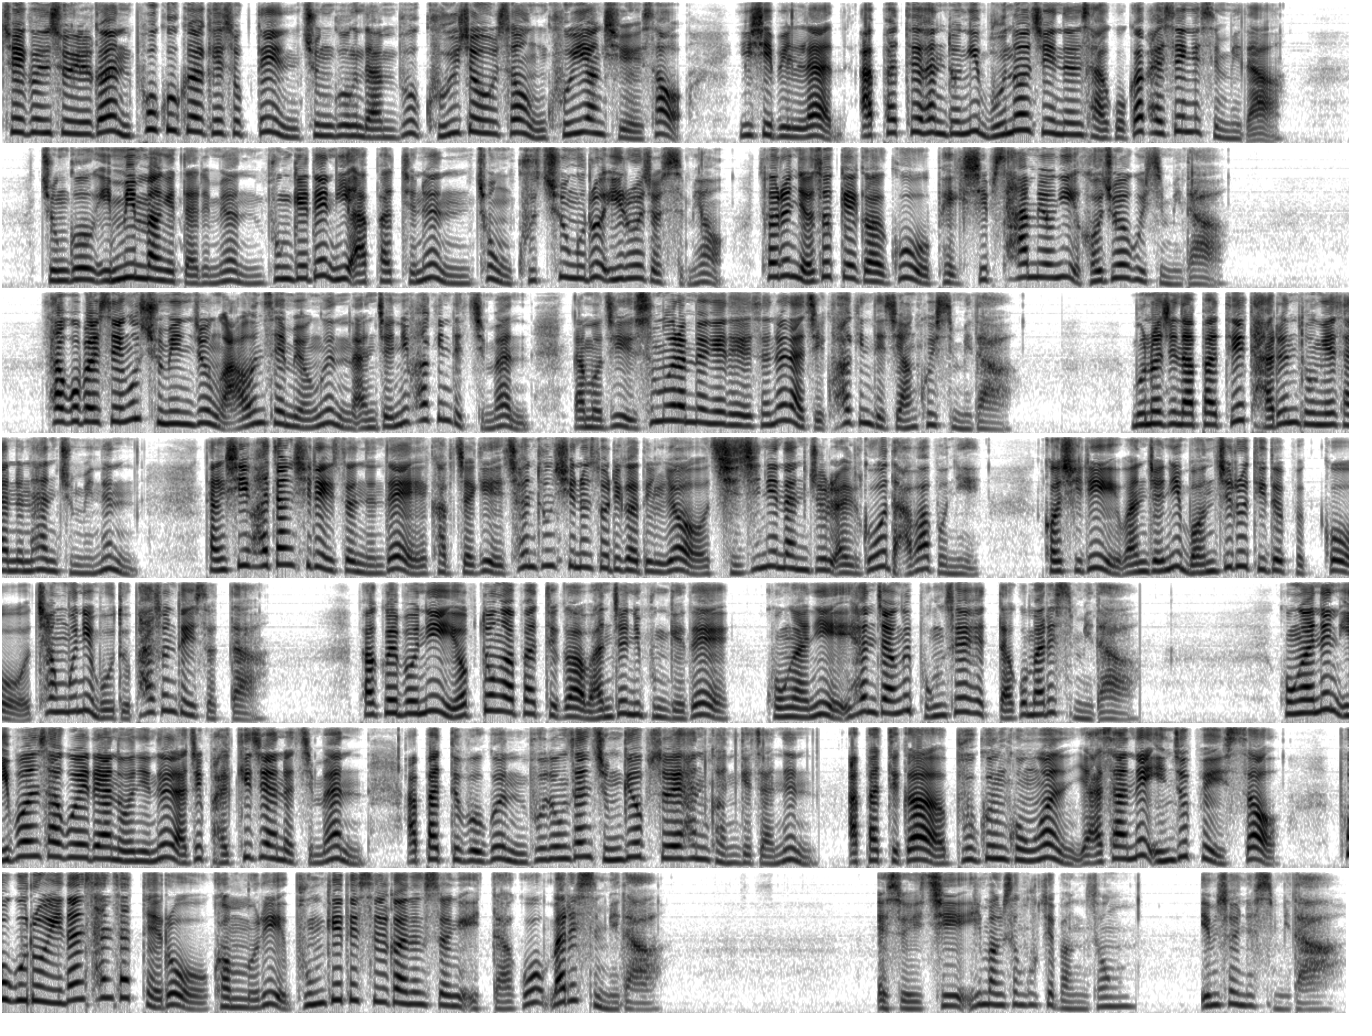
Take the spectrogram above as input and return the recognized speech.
최근 수일간 폭우가 계속된 중국 남부 구이저우성 구이양시에서 20일 낮 아파트 한 동이 무너지는 사고가 발생했습니다. 중국 인민망에 따르면 붕괴된 이 아파트는 총 9층으로 이루어졌으며 36개 가구 114명이 거주하고 있습니다. 사고 발생 후 주민 중 93명은 안전이 확인됐지만 나머지 21명에 대해서는 아직 확인되지 않고 있습니다. 무너진 아파트의 다른 동에 사는 한 주민은 당시 화장실에 있었는데 갑자기 천둥 치는 소리가 들려 지진이 난 줄 알고 나와 보니 거실이 완전히 먼지로 뒤덮였고 창문이 모두 파손돼 있었다. 밖을 보니 옆동 아파트가 완전히 붕괴돼 공안이 현장을 봉쇄했다고 말했습니다. 공안은 이번 사고에 대한 원인을 아직 밝히지 않았지만 아파트 부근 부동산 중개업소의 한 관계자는 아파트가 부근 공원 야산에 인접해 있어 폭우로 인한 산사태로 건물이 붕괴됐을 가능성이 있다고 말했습니다. SH 희망성 국제방송 임소연이었습니다.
